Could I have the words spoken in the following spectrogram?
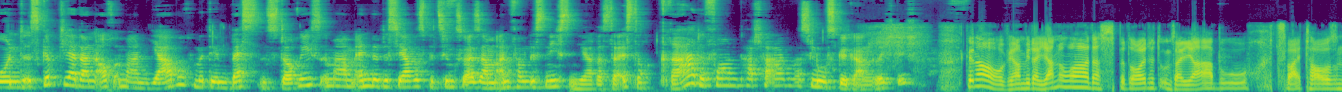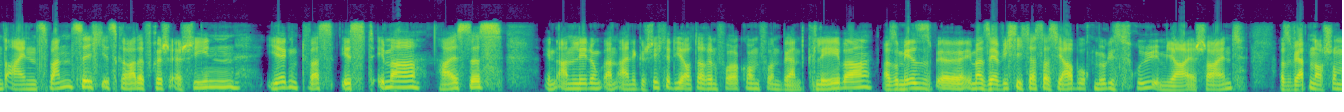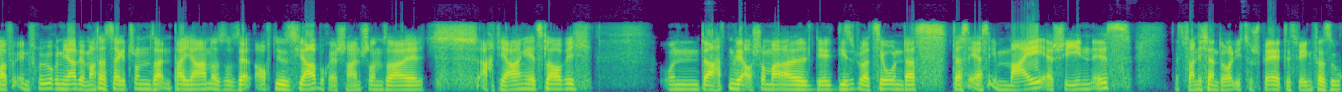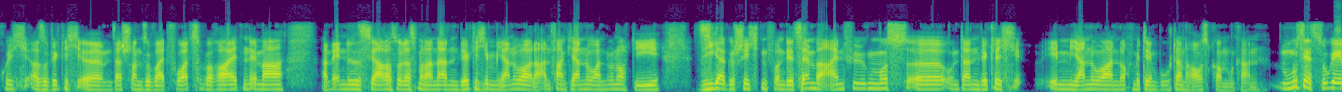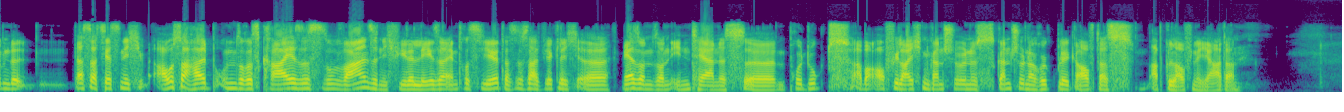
Und es gibt ja dann auch immer ein Jahrbuch mit den besten Stories immer am Ende des Jahres beziehungsweise am Anfang des nächsten Jahres. Da ist doch gerade vor ein paar Tagen was losgegangen, richtig? Genau, wir haben wieder Januar. Das bedeutet, unser Jahrbuch 2021 ist gerade frisch erschienen. Irgendwas ist immer, heißt es in Anlehnung an eine Geschichte, die auch darin vorkommt, von Bernd Kleber. Also mir ist es äh, immer sehr wichtig, dass das Jahrbuch möglichst früh im Jahr erscheint. Also wir hatten auch schon mal in früheren Jahren, wir machen das ja jetzt schon seit ein paar Jahren, also sehr, auch dieses Jahrbuch erscheint schon seit acht Jahren jetzt, glaube ich. Und da hatten wir auch schon mal die, die Situation, dass das erst im Mai erschienen ist. Das fand ich dann deutlich zu spät. Deswegen versuche ich also wirklich, äh, das schon so weit vorzubereiten, immer am Ende des Jahres, so dass man dann wirklich im Januar oder Anfang Januar nur noch die Siegergeschichten von Dezember einfügen muss äh, und dann wirklich im Januar noch mit dem Buch dann rauskommen kann. Man muss jetzt zugeben, dass das jetzt nicht außerhalb unseres Kreises so wahnsinnig viele Leser interessiert. Das ist halt wirklich äh, mehr so ein, so ein internes äh, Produkt, aber auch vielleicht ein ganz schönes, ganz schöner Rückblick auf das abgelaufene Jahr dann.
